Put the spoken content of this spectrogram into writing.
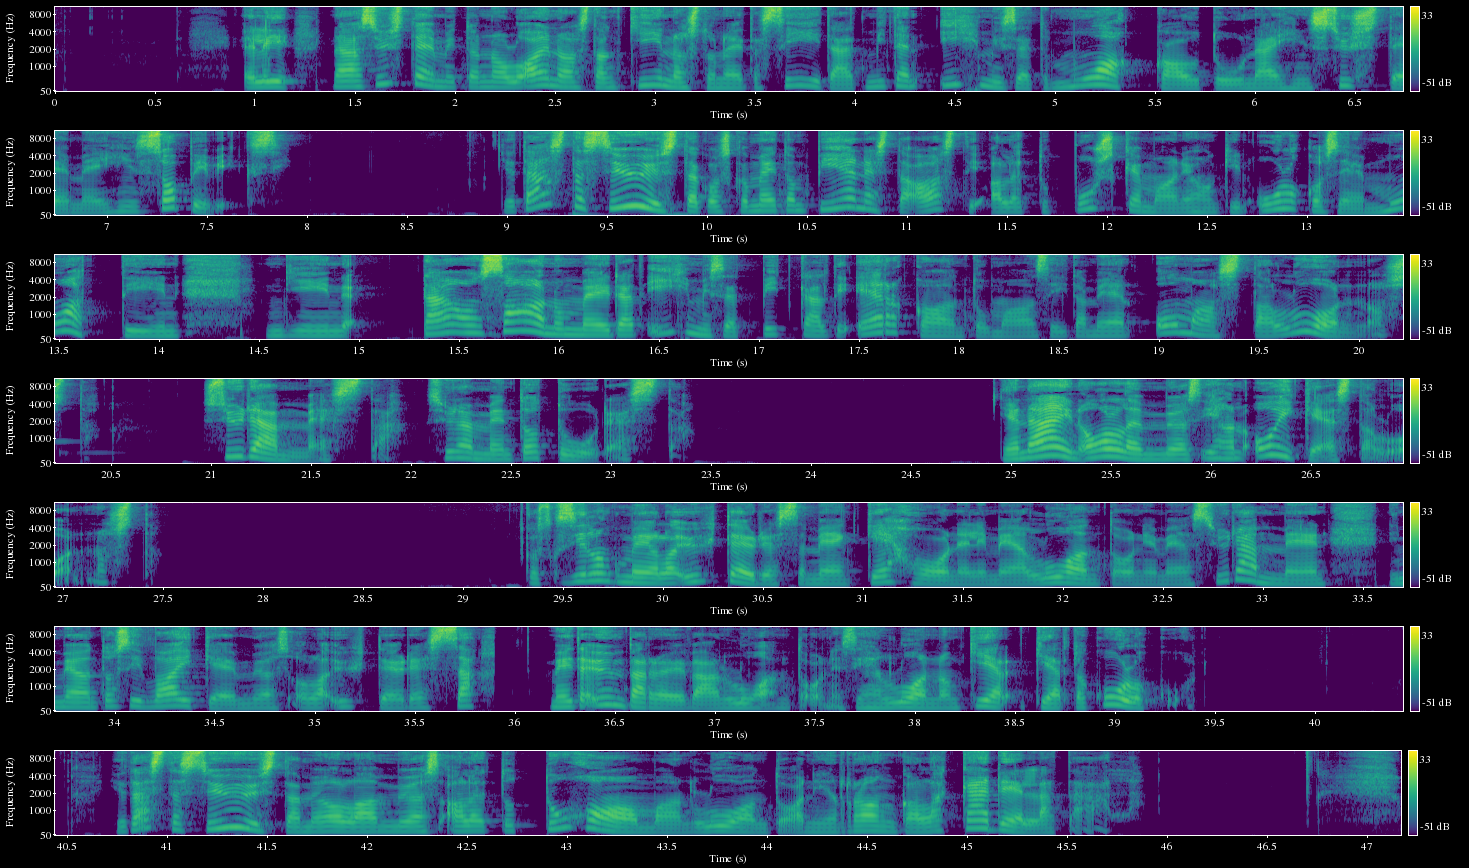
Eli nämä systeemit on ollut ainoastaan kiinnostuneita siitä, että miten ihmiset muokkautuu näihin systeemeihin sopiviksi. Ja tästä syystä, koska meitä on pienestä asti alettu puskemaan johonkin ulkoiseen muottiin, niin tämä on saanut meidät ihmiset pitkälti erkaantumaan siitä meidän omasta luonnosta, sydämestä, sydämen totuudesta. Ja näin ollen myös ihan oikeasta luonnosta. Koska silloin kun me ei olla yhteydessä meidän kehoon, eli meidän luontoon ja meidän sydämeen, niin meidän on tosi vaikea myös olla yhteydessä meitä ympäröivään luontoon ja siihen luonnon kier- kiertokulkuun. Ja tästä syystä me ollaan myös alettu tuhoamaan luontoa niin rankalla kädellä täällä.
